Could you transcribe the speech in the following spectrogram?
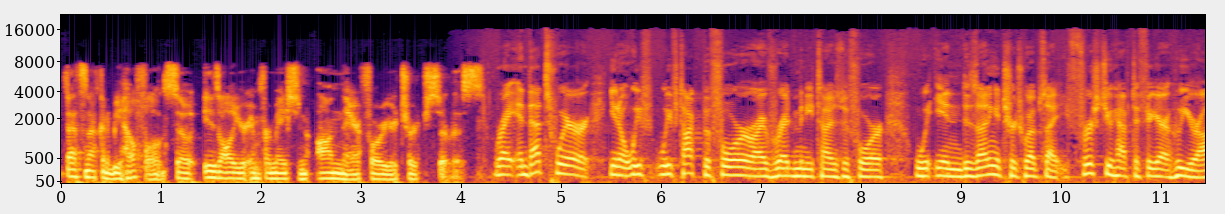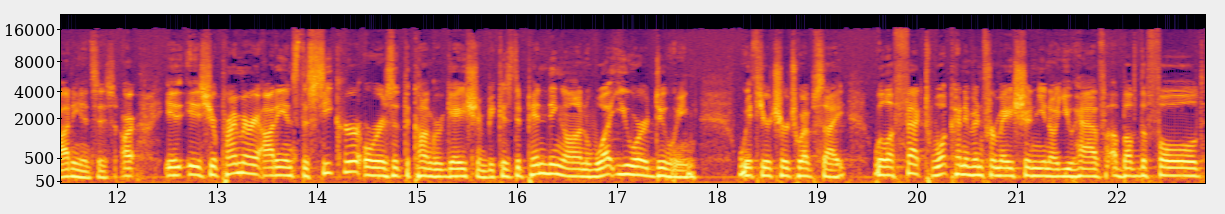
that's not going to be helpful. So is all your information on there for your church service? Right. And that's where, you know, we've, we've talked before, or I've read many times before, in designing a church website, first you have to figure out who your audience is. Are, is your primary audience the seeker or is it the congregation? Because depending on what you are doing with your church website will affect what kind of information, you know, you have above the fold,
